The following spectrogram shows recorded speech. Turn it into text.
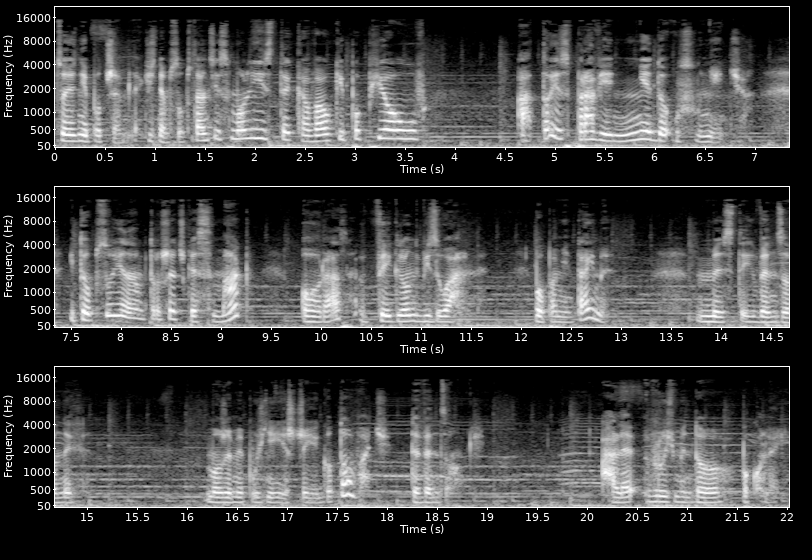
co jest niepotrzebne. Jakieś tam substancje smoliste, kawałki popiołów, a to jest prawie nie do usunięcia. I to psuje nam troszeczkę smak oraz wygląd wizualny. Bo pamiętajmy, my z tych wędzonych możemy później jeszcze je gotować, te wędzonki. Ale wróćmy do po kolei.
